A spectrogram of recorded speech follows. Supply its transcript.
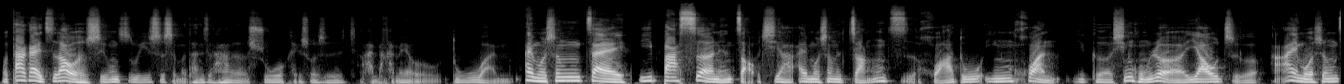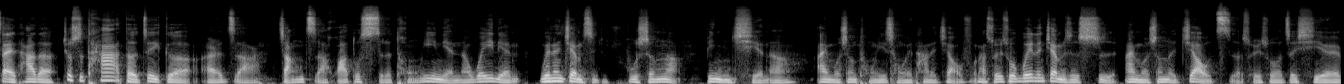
我大概知道实用主义是什么，但是他的书可以说是还还没有读完。爱默生在一八四二年早期啊，爱默生的长子华都因患一个猩红热而夭折。啊，爱默生在他的就是他的这个儿子啊，长子啊，华都死的同一年呢，威廉 William James 就出生了，并且呢，爱默生同意成为他的教父。那所以说，William James 是爱默生的教子。所以说这些。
